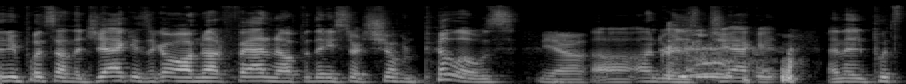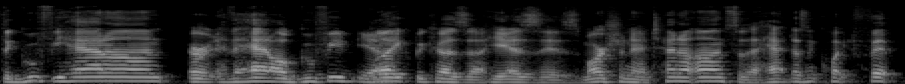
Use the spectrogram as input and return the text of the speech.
then he puts on the jacket. He's like, "Oh, I'm not fat enough." But then he starts shoving pillows yeah. uh, under his jacket, and then puts the goofy hat on, or the hat all goofy Yeah. like because uh, he has his Martian antenna on, so the hat doesn't quite fit.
